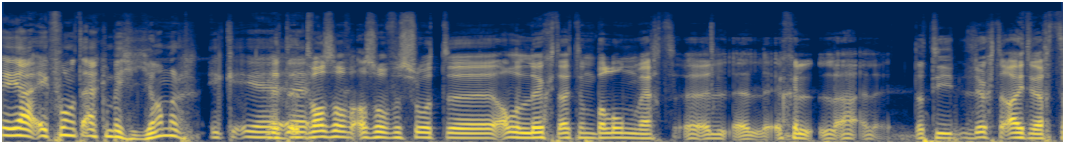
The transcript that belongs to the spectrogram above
ja, ik vond het eigenlijk een beetje jammer. Ik, eh, het, het eh, was al- alsof een soort eh, alle lucht uit een ballon werd. eh, dat die lucht eruit werd.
